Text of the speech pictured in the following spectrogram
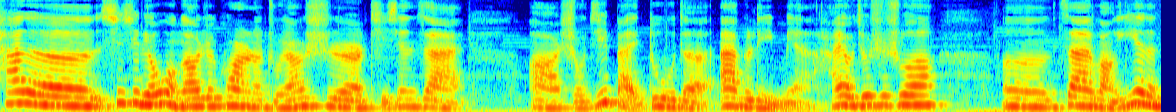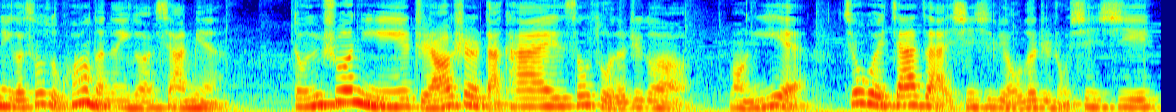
它的信息流广告这块呢，主要是体现在啊手机百度的 App 里面，还有就是说，嗯，在网页的那个搜索框的那个下面，等于说你只要是打开搜索的这个网页，就会加载信息流的这种信息。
